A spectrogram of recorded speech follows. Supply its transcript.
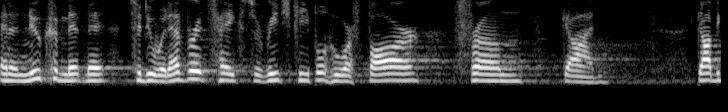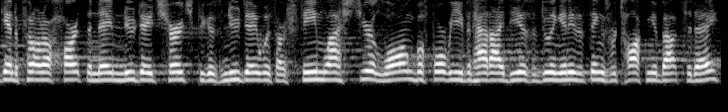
and a new commitment to do whatever it takes to reach people who are far from God. God began to put on our heart the name New Day Church because New Day was our theme last year, long before we even had ideas of doing any of the things we're talking about today.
